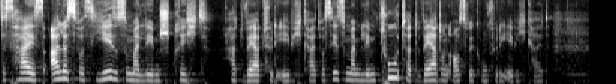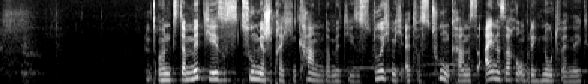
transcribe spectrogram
Das heißt, alles, was Jesus in mein Leben spricht, hat Wert für die Ewigkeit. Was Jesus in meinem Leben tut, hat Wert und Auswirkungen für die Ewigkeit. Und damit Jesus zu mir sprechen kann, damit Jesus durch mich etwas tun kann, ist eine Sache unbedingt notwendig.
